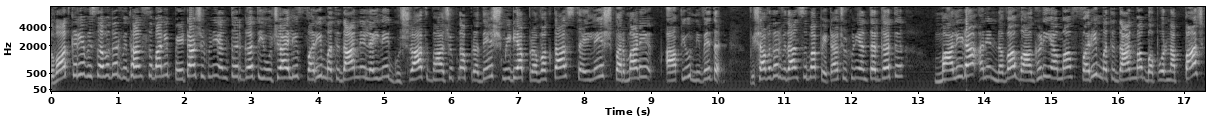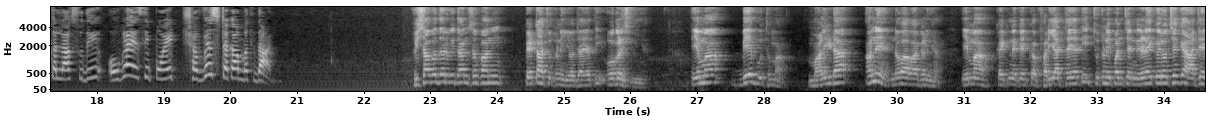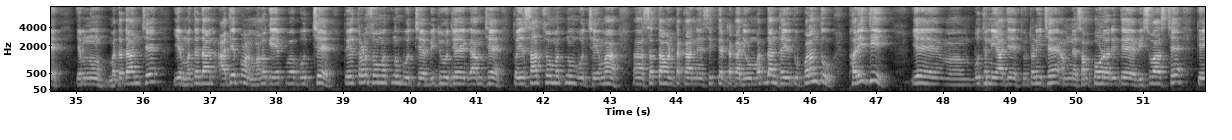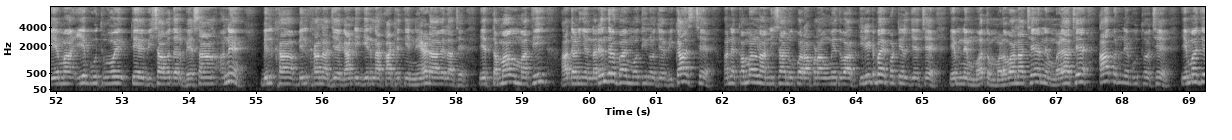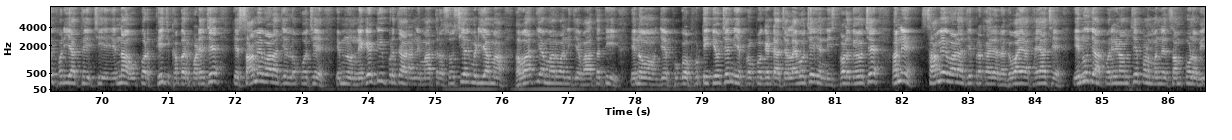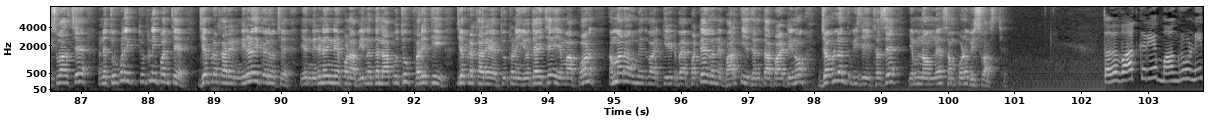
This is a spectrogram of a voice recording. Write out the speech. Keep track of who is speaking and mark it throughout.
Speaker 1: તો વાત કરીએ વિસાવદર વિધાનસભાની પેટા ચૂંટણી અંતર્ગત યોજાયેલી ફરી મતદાનને લઈને ગુજરાત ભાજપના પ્રદેશ મીડિયા પ્રવક્તા શૈલેષ પરમારે આપ્યું નિવેદન. વિસાવદર વિધાનસભા પેટા ચૂંટણી અંતર્ગત માલીડા અને નવા વાઘડિયામાં ફરી મતદાનમાં બપોરના પાંચ કલાક સુધી ઓગણએસી પોઈન્ટ છવ્વીસ ટકા મતદાન.
Speaker 2: વિસાવદર વિધાનસભાની પેટા ચૂંટણી યોજાઈ હતી ઓગણીસમીએ એમાં બે બૂથમાં માળીડા અને નવા વાઘણિયા. એમાં કંઈક ને કંઈક ફરિયાદ થઈ હતી. ચૂંટણી પંચે નિર્ણય કર્યો છે કે આજે એમનું મતદાન છે. એ મતદાન આજે પણ, માનો કે એક બૂથ છે, તો એ ત્રણસો મતનું બૂથ છે. બીજું જે ગામ છે, તો એ સાતસો મતનું બૂથ છે. એમાં સત્તાવન ટકા ને સિત્તેર ટકા જેવું મતદાન થયું હતું. પરંતુ ફરીથી એ બૂથની આજે ચૂંટણી છે. અમને સંપૂર્ણ રીતે વિશ્વાસ છે કે એમાં એ બૂથ હોય કે વિસાવદર, ભેસાણ અને બિલખા, બિલખાના જે ગાંડીગીરના કાંઠેથી નેહડ આવેલા છે, એ તમામમાંથી આદરણીય નરેન્દ્રભાઈ મોદીનો જે વિકાસ છે અને કમળના નિશાન ઉપર આપણા ઉમેદવાર કિરીટભાઈ પટેલ જે છે, એમને મત મળવાના છે અને મળ્યા છે. આ બંને બૂથો છે. એમાં જે ફરિયાદ થઈ છે, એના ઉપરથી જ ખબર પડે છે કે સામેવાળા જે લોકો છે, એમનો નેગેટિવ પ્રચાર અને માત્ર સોશિયલ મીડિયામાં હવાતિયા મારવાની જે વાત હતી, એનો જે ફુગો ફૂટી ગયો છે ને એ પ્રોપોગેન્ડા ચલાવ્યો છે, એ નિષ્ફળ ગયો છે અને સામેવાળા જે પ્રકારે રઘવાયા થયા છે, એનું જ આ પરિણામ છે, પણ મને સંપૂર્ણ વિશ્વાસ છે અને ચૂંટણી ચૂંટણી પંચે જે પ્રકારે નિર્ણય કર્યો છે, એ નિર્ણયને પણ અભિનંદન આપું છું. ફરીથી જે પ્રકારે ચૂંટણી યોજાય છે, એમાં પણ અમારા ઉમેદવાર કિરીટભાઈ પટેલ અને ભારતીય જનતા પાર્ટીનો જવલંત વિજય થશે, એમનો અમને સંપૂર્ણ વિશ્વાસ છે.
Speaker 1: તો હવે વાત કરીએ માંગરોળની.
